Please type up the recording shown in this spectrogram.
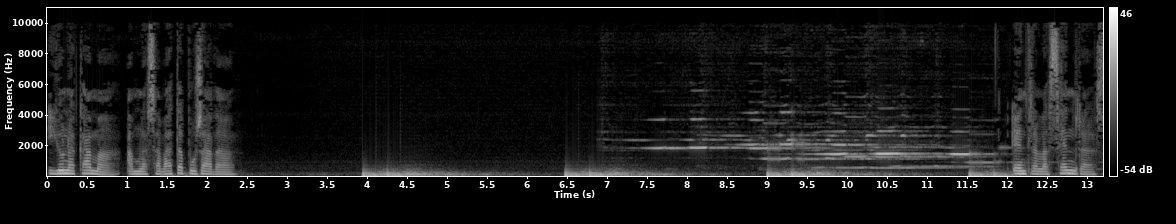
i una cama amb la sabata posada. Entre les cendres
